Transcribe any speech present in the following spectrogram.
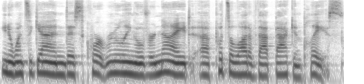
you know, once again, this court ruling overnight uh, puts a lot of that back in place.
